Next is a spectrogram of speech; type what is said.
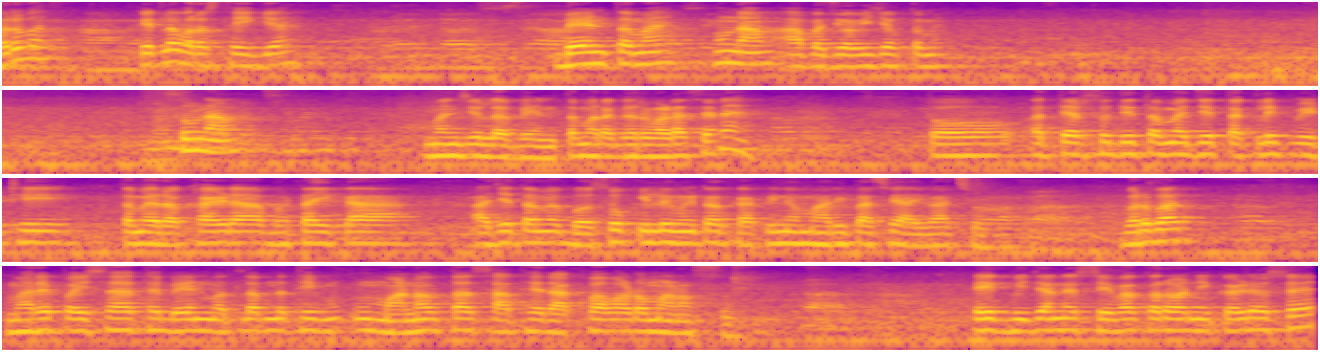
બરાબર કેટલા વર્ષ થઈ ગયા બેન તમે શું નામ આ બાજુ આવી જાઓ તમે શું નામ? મંજુલાબેન, તમારા ઘરવાળા છે ને તો અત્યાર સુધી તમે જે તકલીફ વેઠી, તમે રખાયડા ભટાઈકા આજે તમે બસો કિલોમીટર કાપીને મારી પાસે આવ્યા છો બરાબર? મારે પૈસા સાથે બેન મતલબ નથી, હું માનવતા સાથે રાખવાવાળો માણસ છું. એકબીજાને સેવા કરવા નીકળ્યો છે,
